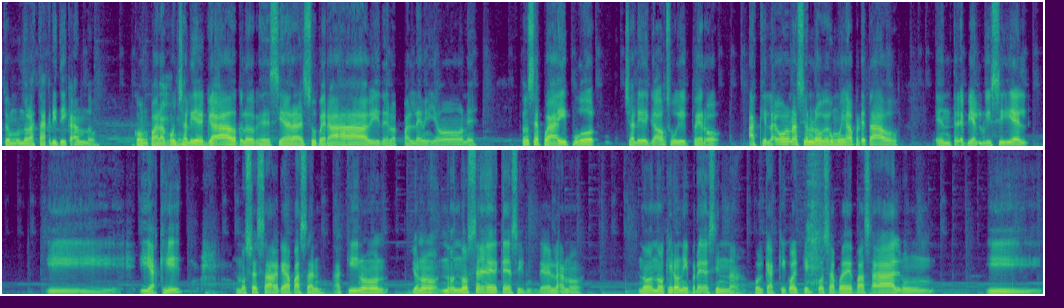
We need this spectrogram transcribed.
todo el mundo la está criticando comparado con Charlie Delgado, que lo que decían era el superávit de los par de millones. Entonces, pues ahí pudo Charlie Delgado subir, pero aquí en la gobernación lo veo muy apretado entre Pierluisi y él. Y, y aquí no se sabe qué va a pasar. Aquí no, yo no, no, sé qué decir, de verdad, no. No, no quiero ni predecir nada, porque aquí cualquier cosa puede pasar, un, y,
